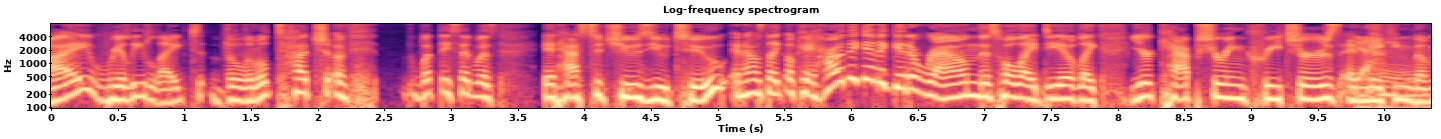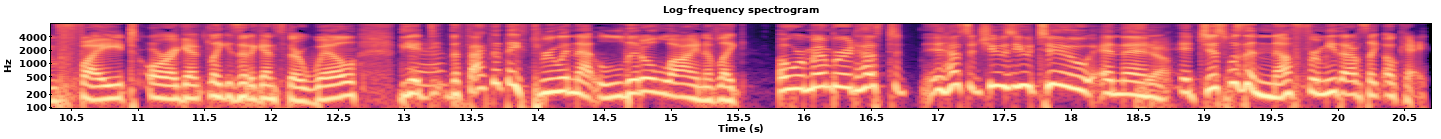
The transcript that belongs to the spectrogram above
I really liked the little touch of what they said was it has to choose you too and i was like okay how are they going to get around this whole idea of like you're capturing creatures and Yeah. making them fight or against like is it against their will the ide- the fact that they threw in that little line of like oh remember it has to it has to choose you too and then Yeah. it just was enough for me that i was like okay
